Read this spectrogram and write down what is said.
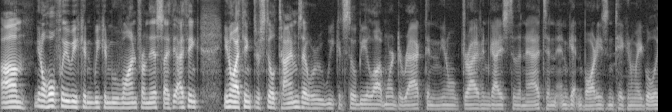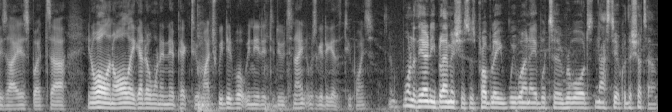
um, you know, hopefully we can we can move on from this. I think I think you know I think there's still times that we we can still be a lot more direct and you know driving guys to the net and, and getting bodies and taking away goalies' eyes. But uh, you know, all in all, like I don't want to nitpick too much. We did what we needed to do tonight. It was good to get the two points. One of the only blemishes was probably we weren't able to reward Nastyuk with the shutout.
